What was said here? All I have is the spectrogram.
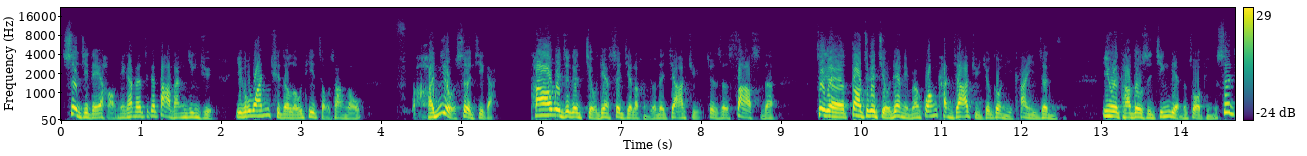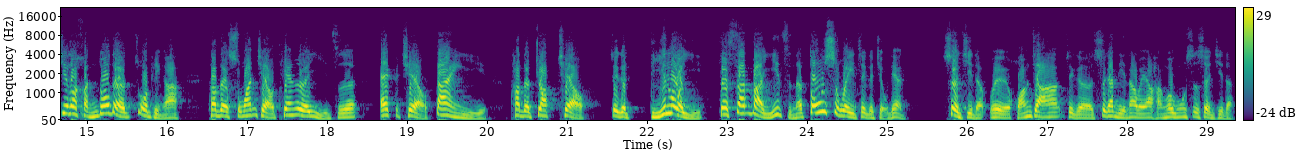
设计的也好。你看它这个大堂进去，一个弯曲的楼梯走上楼，很有设计感。他为这个酒店设计了很多的家具，就是 SARS 的。这个到这个酒店里面，光看家具就够你看一阵子，因为它都是经典的作品，设计了很多的作品啊。它的 Swan Chair 天鹅椅子、Egg Chair 蛋椅，它的 Drop Chair 这个迪洛椅，这三把椅子呢都是为这个酒店设计的，为皇家这个斯堪的纳维亚航空公司设计的。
